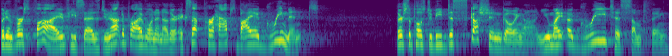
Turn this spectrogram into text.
But in verse 5, he says, Do not deprive one another, except perhaps by agreement there's supposed to be discussion going on. You might agree to something.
